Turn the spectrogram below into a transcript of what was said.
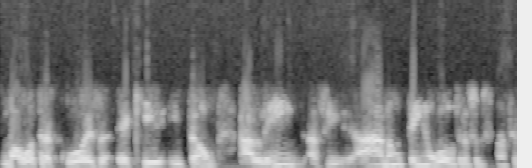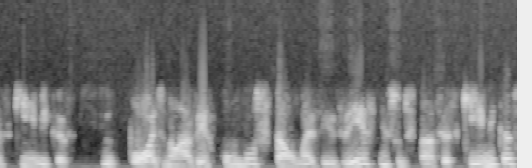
Uma outra coisa é que, então, além, assim, ah, não tem outras substâncias químicas pode não haver combustão, mas existem substâncias químicas,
